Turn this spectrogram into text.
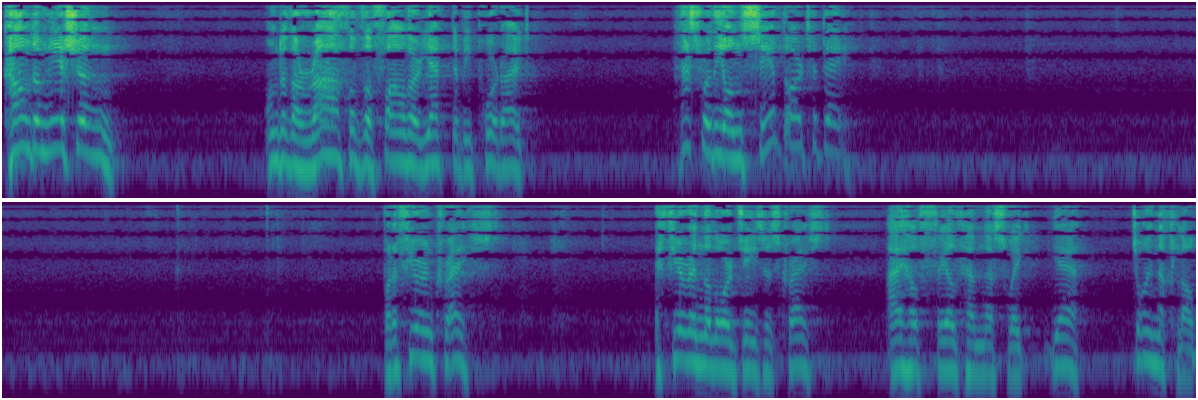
condemnation under the wrath of the Father yet to be poured out. That's where the unsaved are today. But if you're in Christ, if you're in the Lord Jesus Christ, I have failed him this week. Yeah, join the club.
